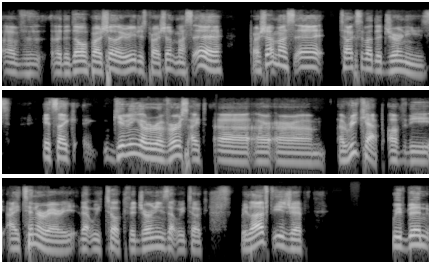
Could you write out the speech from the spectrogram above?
of the, uh, the double parasha that we read is Parashat Masei. Parashat Masei talks about the journeys. It's like giving a reverse uh, or, or um, a recap of the itinerary that we took, the journeys that we took. We left Egypt we've been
